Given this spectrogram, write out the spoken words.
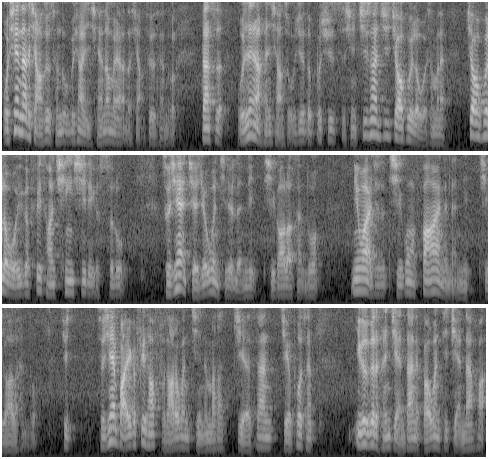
我现在的享受程度不像以前那么样的享受程度了，但是我仍然很享受。我觉得不虚此行。计算机教会了我什么呢？教会了我一个非常清晰的一个思路。首先，解决问题的能力提高了很多；另外，就是提供方案的能力提高了很多。就首先把一个非常复杂的问题，能把它解散解剖成。一个个的很简单的把问题简单化，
